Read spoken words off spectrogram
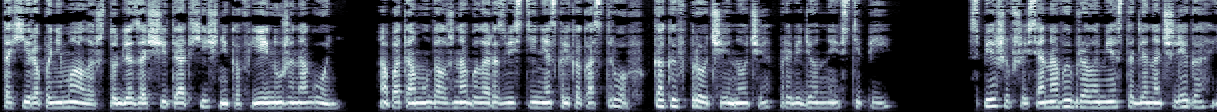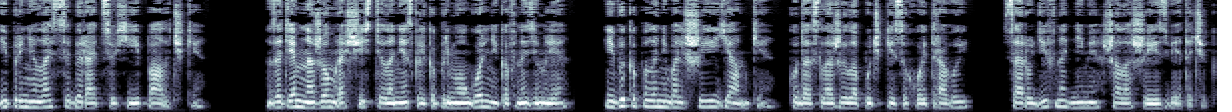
Тахира понимала, что для защиты от хищников ей нужен огонь, а потому должна была развести несколько костров, как и в прочие ночи, проведенные в степи. Спешившись, она выбрала место для ночлега и принялась собирать сухие палочки. Затем ножом расчистила несколько прямоугольников на земле и выкопала небольшие ямки, куда сложила пучки сухой травы, соорудив над ними шалаши из веточек.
